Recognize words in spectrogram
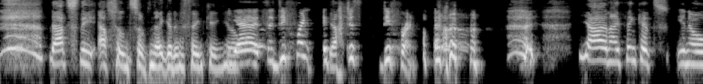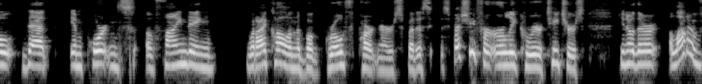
that's the essence of negative thinking you know? yeah it's a different it's yeah. just different yeah and i think it's you know that importance of finding what I call in the book growth partners, but especially for early career teachers, you know, there are a lot of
